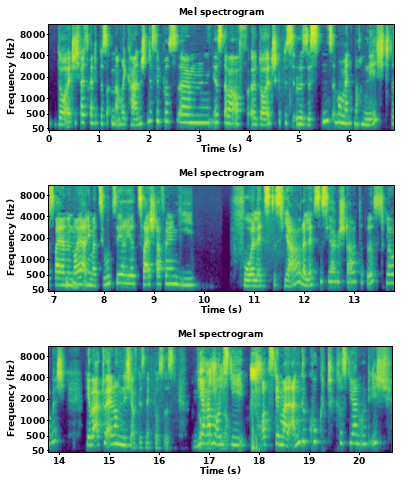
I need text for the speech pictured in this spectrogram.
Deutsch? Ich weiß gar nicht, ob das im amerikanischen Disney Plus ähm, ist, aber auf äh, Deutsch gibt es Resistance im Moment noch nicht. Das war ja eine mhm. neue Animationsserie, zwei Staffeln, die vorletztes Jahr oder letztes Jahr gestartet ist, glaube ich, die aber aktuell noch nicht auf Disney Plus ist. Wir noch haben uns genau. die trotzdem mal angeguckt, Christian und ich,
